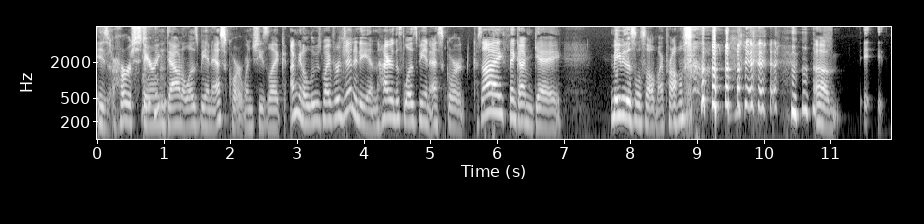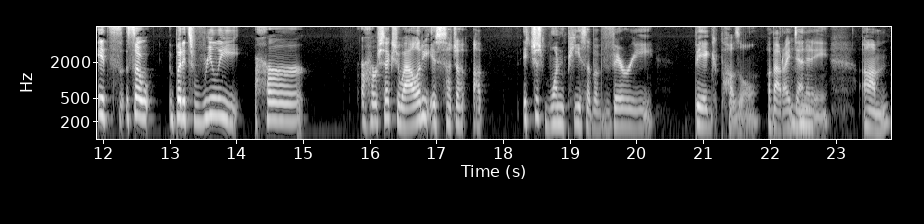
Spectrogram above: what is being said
is her staring down a lesbian escort when she's like i'm gonna lose my virginity and hire this lesbian escort because i think i'm gay maybe this will solve my problems um it, it's so but it's really her her sexuality is such a, a it's just one piece of a very big puzzle about identity. Um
